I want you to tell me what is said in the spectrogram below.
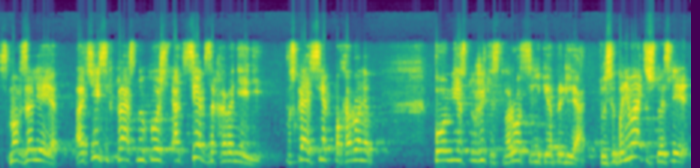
с мавзолея, очистить Красную площадь от всех захоронений. Пускай всех похоронят по месту жительства, родственники определят. То есть вы понимаете, что если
